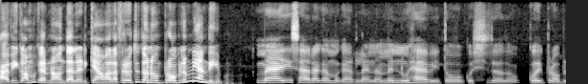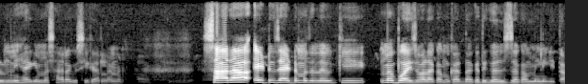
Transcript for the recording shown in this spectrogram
ਹੈਵੀ ਕੰਮ ਕਰਨਾ ਹੁੰਦਾ ਲੜਕਿਆਂ ਵਾਲਾ ਫਿਰ ਉੱਥੇ ਤੁਹਾਨੂੰ ਪ੍ਰੋਬਲਮ ਨਹੀਂ ਆਉਂਦੀ? ਮੈਂ ਹੀ ਸਾਰਾ ਕੰਮ ਕਰ ਲੈਣਾ ਮੈਨੂੰ ਹੈਵੀ ਤੋਂ ਕੁਛ ਤੋਂ ਕੋਈ ਪ੍ਰੋਬਲਮ ਨਹੀਂ ਹੈਗੀ ਮੈਂ ਸਾਰਾ ਕੁਝ ਹੀ ਕਰ ਲੈਣਾ ਸਾਰਾ A to Z ਮਤਲਬ ਕਿ ਮੈਂ ਬॉयਜ਼ ਵਾਲਾ ਕੰਮ ਕਰਦਾ ਕਦੇ ਗਰਲਜ਼ ਦਾ ਕੰਮ ਹੀ ਨਹੀਂ ਕੀਤਾ।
